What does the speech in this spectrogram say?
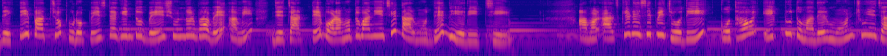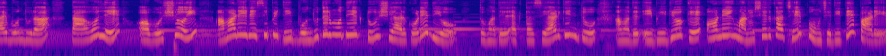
দেখতেই পাচ্ছ, পুরো পেজটা কিন্তু বেশ সুন্দরভাবে আমি যে চারটে বড়া মতো বানিয়েছি, তার মধ্যে দিয়ে দিচ্ছি। আমার আজকের রেসিপি যদি কোথাও একটু তোমাদের মন ছুঁয়ে যায় বন্ধুরা, তাহলে অবশ্যই আমার এই রেসিপিটি বন্ধুদের মধ্যে একটু শেয়ার করে দিও। তোমাদের একটা শেয়ার কিন্তু আমাদের এই ভিডিওকে অনেক মানুষের কাছে পৌঁছে দিতে পারে।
